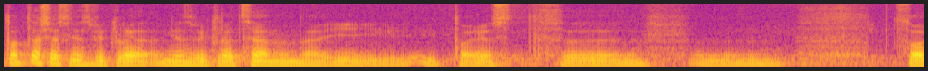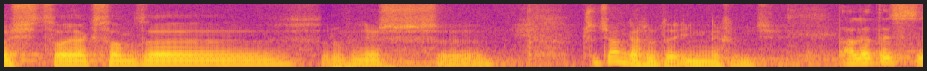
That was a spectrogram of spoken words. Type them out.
to też jest niezwykle, niezwykle cenne i, i to jest coś, co jak sądzę również przyciąga tutaj innych ludzi. Ale to jest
